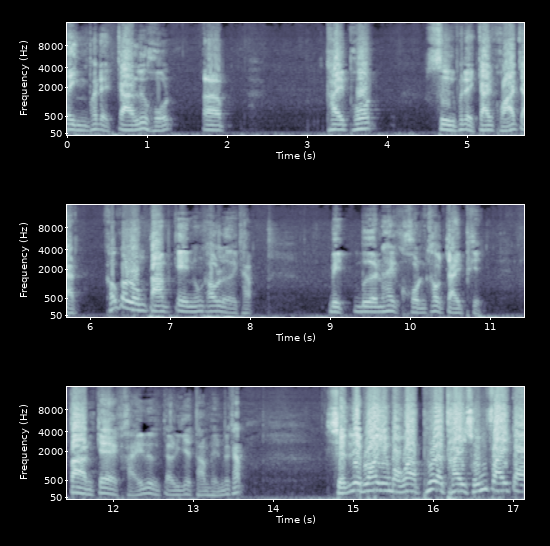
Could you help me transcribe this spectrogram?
ติ่งเผด็จการหรือโหดไทยโพสต์สื่อเผด็จการขวาจัด เขาก็ลงตามเกณฑ์ของเขาเลยครับ บิดเบือนให้คนเข้าใจผิด ต้านแก้ไขเรื่องจริยธรรมเห็นไหมครับ เสร็จเรียบร้อยยังบอกว่าเพื่อไทยสมไฟต่อ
